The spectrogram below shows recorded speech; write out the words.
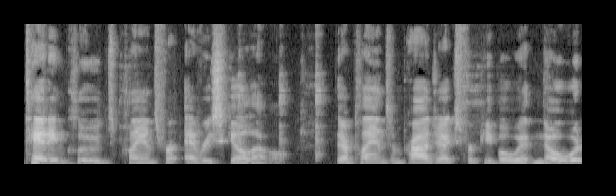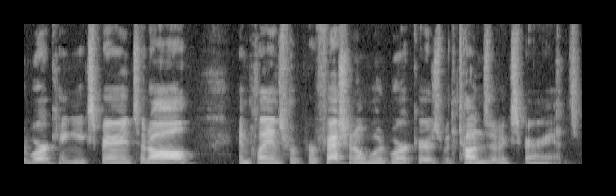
TED includes plans for every skill level. There are plans and projects for people with no woodworking experience at all, and plans for professional woodworkers with tons of experience.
